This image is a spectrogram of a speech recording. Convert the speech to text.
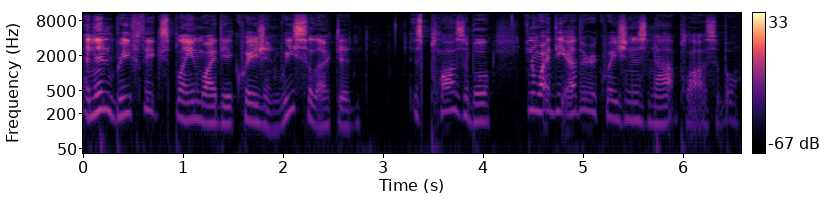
and then briefly explain why the equation we selected is plausible and why the other equation is not plausible.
